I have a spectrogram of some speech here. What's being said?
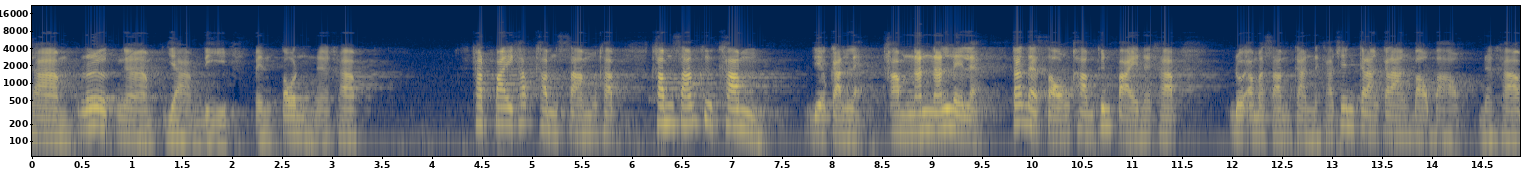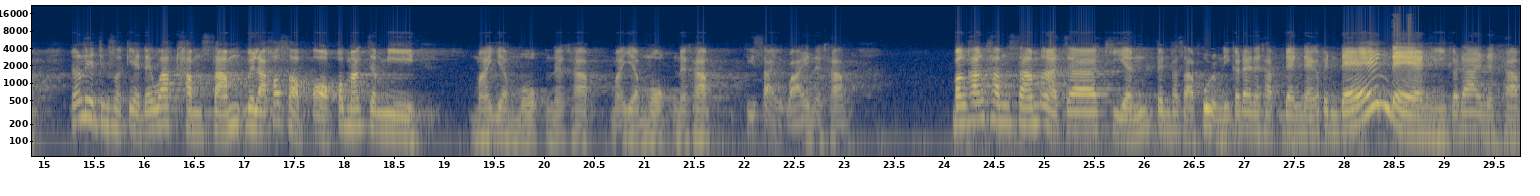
ชาม เลิกงาม ยามดี เป็นต้นนะครับ ถัดไปครับคำซ้ำครับคำซ้ำคือคำเดียวกันแหละคำนั้นๆเลยแหละ ตั้งแต่สองคำขึ้นไปนะครับ โดยเอามาซ้ำกันนะครับ เช่นกลางกลางๆเบาๆนะครับ นักเรียนจึงสังเกตได้ว่าคำซ้ำเวลาข้อสอบออกก็มักจะมีไมายมกนะครับไมายมกนะครับ ที่ใส่ไว้นะครับ บางครั้งคำซ้ำอาจจะเขียนเป็นภาษาพูดแบบนี้ก็ได้นะครับ แดงๆก็เป็นแดงแดงอย่างนี้ก็ได้นะครับ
